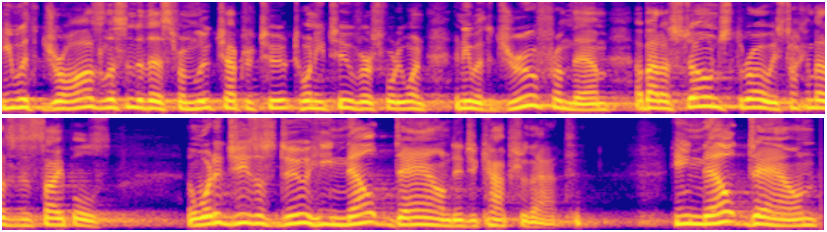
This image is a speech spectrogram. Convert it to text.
He withdraws, listen to this from Luke chapter 2, 22, verse 41. And he withdrew from them about a stone's throw. He's talking about his disciples. And what did Jesus do? He knelt down. Did you capture that? He knelt down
